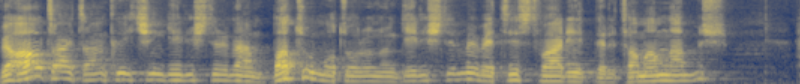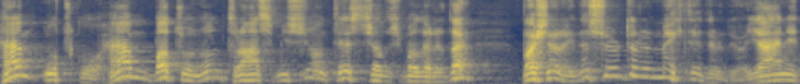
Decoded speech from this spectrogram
ve Altay tankı için geliştirilen Batu motorunun geliştirme ve test faaliyetleri tamamlanmış. Hem Utku hem Batu'nun transmisyon test çalışmaları da başarıyla sürdürülmektedir diyor. Yani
